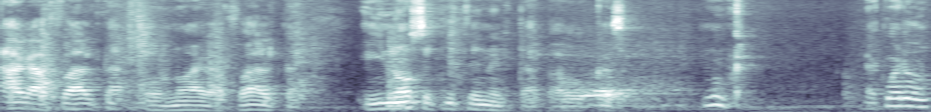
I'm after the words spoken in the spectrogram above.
haga falta o no haga falta. Y no se quiten el tapabocas nunca. ¿De acuerdo?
